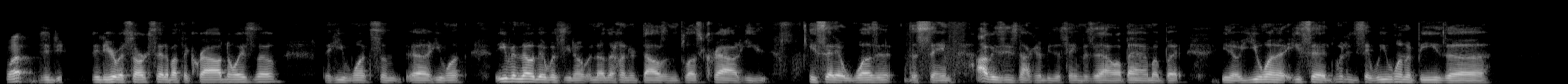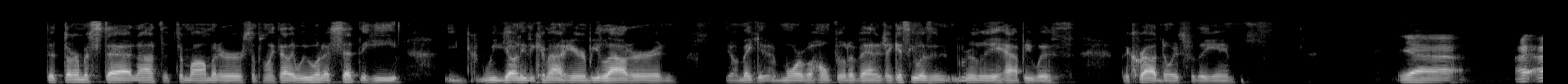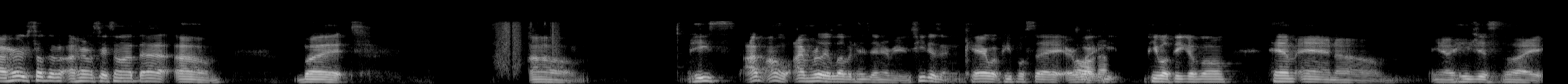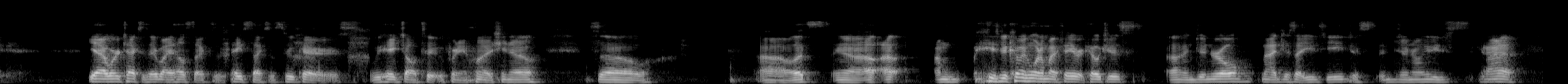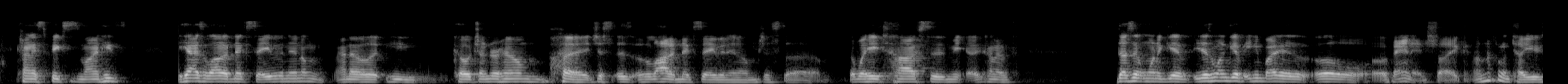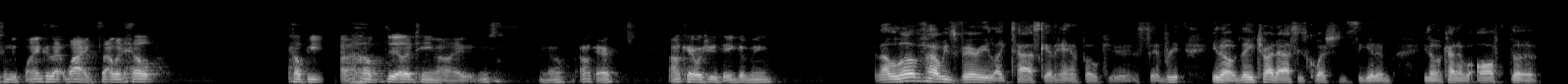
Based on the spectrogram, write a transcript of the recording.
what? Did you did you hear what Sark said about the crowd noise though? That he wants some. Uh, he want even though there was you know another hundred thousand plus crowd. He he said it wasn't the same. Obviously, it's not going to be the same as Alabama, but you know you want to. He said, what did he say? We want to be the the thermostat, not the thermometer or something like that. Like we want to set the heat we all need to come out here and be louder and you know make it more of a home field advantage. I guess he wasn't really happy with the crowd noise for the game. Yeah, I, I heard something. I heard him say something like that. Um, but um, he's I'm, I'm I'm really loving his interviews. He doesn't care what people say or Oh, what no. he, people think of him. Him and um, you know, he's just like, yeah, we're Texas. Everybody hates Texas. Hates Texas. Who cares? We hate y'all too, pretty much. You know. So, uh, let's you know, I, I'm he's becoming one of my favorite coaches uh, in general, not just at UT, just in general. He's kind of kind of speaks his mind. He's he has a lot of Nick Saban in him. I know that he coached under him, but just a lot of Nick Saban in him. Just uh, the way he talks to me, uh, kind of doesn't want to give. He doesn't want to give anybody a little advantage. Like I'm not going to tell you he's going to be playing because that why? Because that would help help you uh, help the other team. out. Like you know, I don't care. I don't care what you think of me. And I love how he's very like task at hand focused. Every you know, they try to ask these questions to get him, you know, kind of off the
